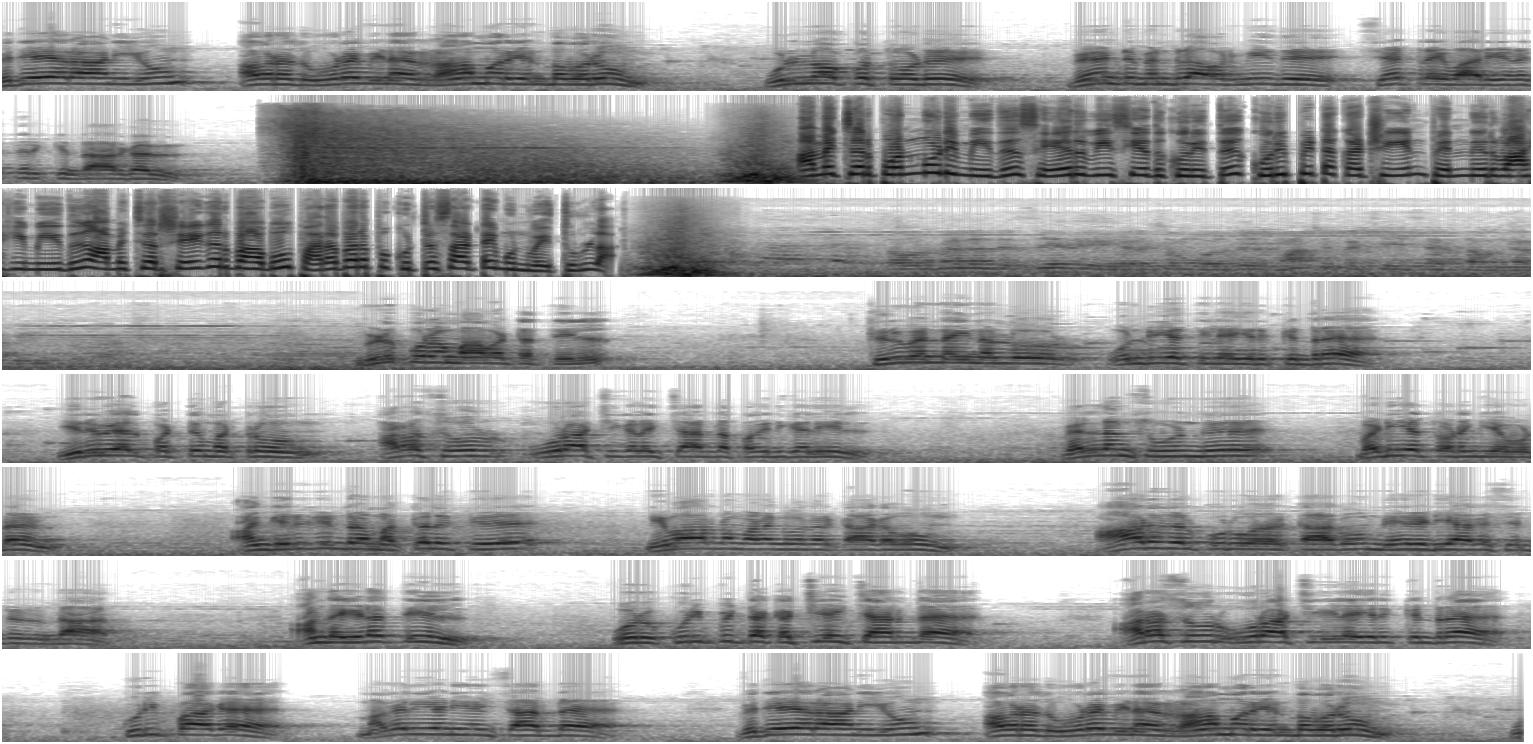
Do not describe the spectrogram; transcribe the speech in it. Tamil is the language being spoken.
விஜயராணியும் அவரது உறவினர் ராமர் என்பவரும் உள்நோக்கத்தோடு வேண்டுமென்று அவர் மீது சேற்றை வாரி இறைத்திருக்கின்றார்கள். அமைச்சர் பொன்முடி மீது சேறு வீசியது குறித்து குறிப்பிட்ட கட்சியின் பெண் நிர்வாகி மீது அமைச்சர் சேகர் பாபு பரபரப்பு குற்றச்சாட்டை முன்வைத்துள்ளார். விழுப்புரம் மாவட்டத்தில் திருவெண்ணைநல்லூர் ஒன்றியத்திலே இருக்கின்ற இருவேல்பட்டு மற்றும் அரசூர் ஊராட்சிகளைச் சார்ந்த பகுதிகளில் வெள்ளம் சூழ்ந்து வடியத் தொடங்கியவுடன் அங்கிருக்கின்ற மக்களுக்கு நிவாரணம் வழங்குவதற்காகவும் ஆறுதல் கூறுவதற்காகவும் நேரடியாக சென்றிருந்தார். அந்த இடத்தில் ஒரு குறிப்பிட்ட கட்சியைச் சார்ந்த அரசூர் ஊராட்சியிலே இருக்கின்ற குறிப்பாக மகளிரணியை சார்ந்த விஜயராணியும் அவரது உறவினர் ராமர் என்பவரும்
